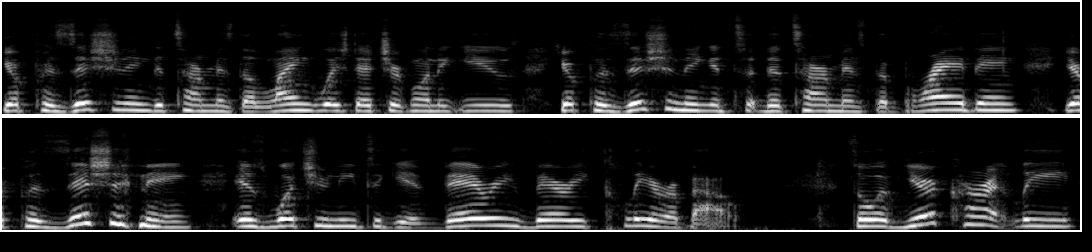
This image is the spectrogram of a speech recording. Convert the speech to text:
Your positioning determines the language that you're going to use. Your positioning determines the branding. Your positioning is what you need to get very, very clear about. So if you're currently,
